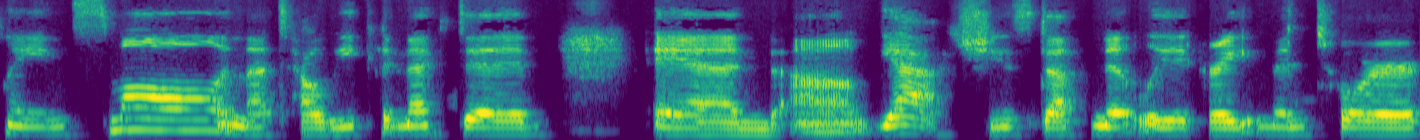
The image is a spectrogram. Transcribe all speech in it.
playing small and that's how we connected and um, yeah she's definitely a great mentor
